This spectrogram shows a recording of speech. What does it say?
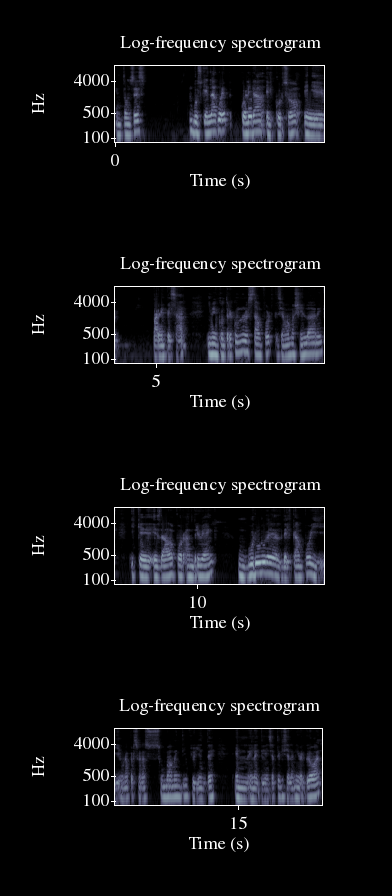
Entonces, busqué en la web cuál era el curso eh, para empezar y me encontré con uno en Stanford que se llama Machine Learning y que es dado por Andrew Yang, un gurú del, del campo y una persona sumamente influyente en, la inteligencia artificial a nivel global.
